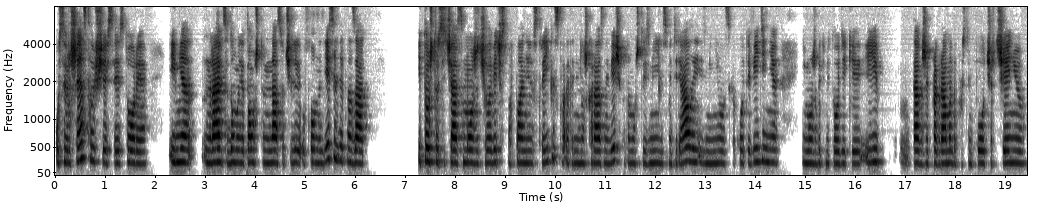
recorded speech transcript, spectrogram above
усовершенствующаяся история – и мне нравится думать о том, что нас учили условно 10 лет назад, и то, что сейчас может человечество в плане строительства, это немножко разные вещи, потому что изменились материалы, изменилось какое-то видение и, может быть, методики, и также программы, допустим, по черчению,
